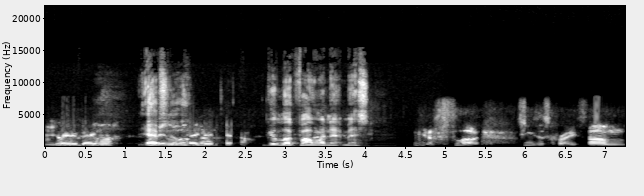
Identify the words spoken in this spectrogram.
Rein it back in. Huh? Absolutely. Rein it back in. Good luck following that mess. Yeah, fuck. Jesus Christ. Um,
